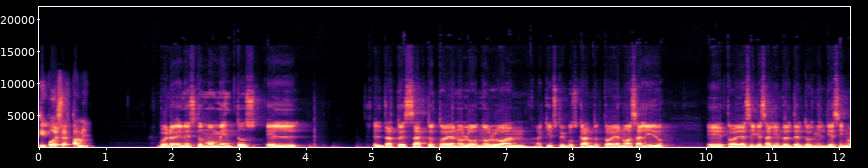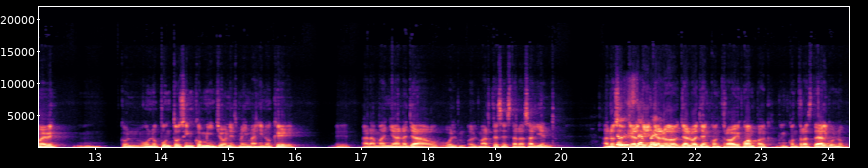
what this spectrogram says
tipo de certamen. Bueno, en estos momentos el, el dato exacto todavía no lo, no lo han, aquí estoy buscando, todavía no ha salido. Eh, todavía sigue saliendo el del 2019 mm, con 1.5 millones. Me imagino que eh, para mañana ya o, el, martes estará saliendo. A no ser que alguien ya lo, ya lo haya encontrado ahí, Juanpa. ¿Encontraste algo? No.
